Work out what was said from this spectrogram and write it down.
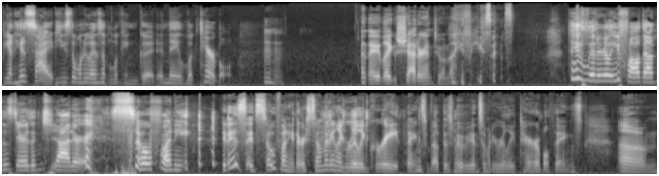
be on his side. He's the one who ends up looking good, and they look terrible. And they like shatter into a million pieces. They literally fall down the stairs and shatter. so funny. It is. It's so funny. There are so many like really great things about this movie and so many really terrible things. Um,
